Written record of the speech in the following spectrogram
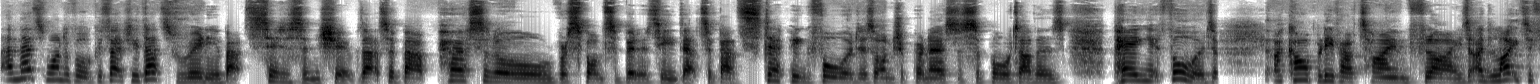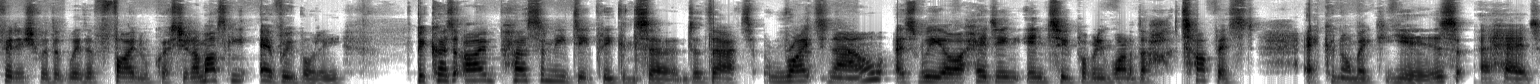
And that's wonderful because actually that's really about citizenship. That's about personal responsibility. That's about stepping forward as entrepreneurs to support others, paying it forward. I can't believe how time flies. I'd like to finish with, with a final question. I'm asking everybody because I'm personally deeply concerned that right now, as we are heading into probably one of the toughest economic years ahead,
